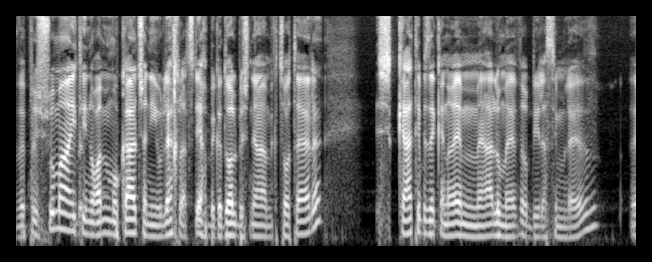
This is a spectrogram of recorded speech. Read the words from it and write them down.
ומשום מה הייתי נורא ממוקד שאני הולך להצליח בגדול בשני המקצועות האלה. השקעתי בזה כנראה מעל ומעבר בלי לשים לב. אה,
